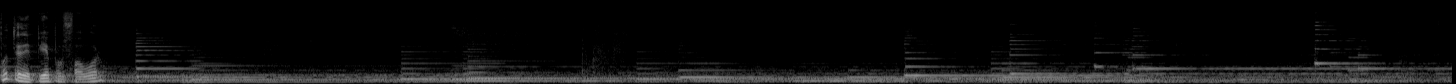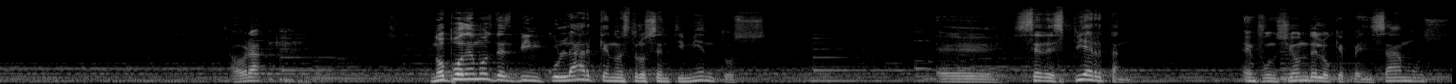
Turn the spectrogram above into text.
Ponte de pie, por favor. No podemos desvincular que nuestros sentimientos eh, se despiertan en función de lo que pensamos,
